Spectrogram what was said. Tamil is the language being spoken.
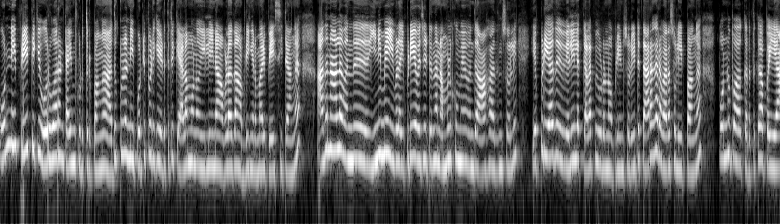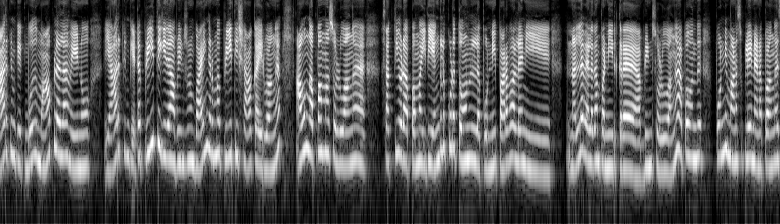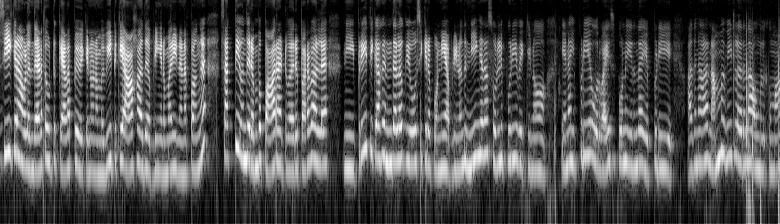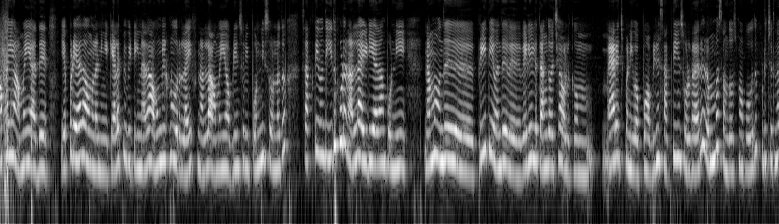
பொன்னி பிரீத்திக்கு ஒரு வாரம் டைம் கொடுத்துருப்பாங்க. அதுக்குள்ளே நீ பொட்டி பொடிக்க எடுத்துகிட்டு கிளம்பணும் இல்லைனா அவ்வளோதான் அப்படிங்கிற மாதிரி பேசிட்டாங்க. அதனால் வந்து இனிமேல் இவளை இப்படியே வச்சுட்டு இருந்தால் நம்மளுக்குமே வந்து ஆகாதுன்னு சொல்லி எப்படியாவது வெளியில் கிளப்பி விடணும் அப்படின்னு சொல்லிட்டு தரகரை வர சொல்லியிருப்பாங்க. பொண்ணு பார்க்கறதுக்கு அப்போ யாருக்குன்னு கேட்கும்போது மாப்பிள்ளைலாம் வேணும். யாருக்குன்னு கேட்டால் பிரீத்திக்கு தான் அப்படின்னு சொல்லணும் பயங்கரமாக பிரீத்தி ஷாக் ஆயிடுவாங்க அவங்க அப்பா அம்மா சொல்லுவாங்க சக்தியோட அப்பா அம்மா இது எங்களுக்கு கூட தோணல பொண்ணி பரவாயில்ல நீ நல்ல வேலை தான் பண்ணியிருக்கிற அப்படின்னு சொல்லுவாங்க. அப்போ வந்து பொன்னி மனசுக்குள்ளேயே நினைப்பாங்க. சீக்கிரம் அவளை இந்த இடத்த விட்டு கிளப்பி வைக்கணும். நம்ம வீட்டுக்கே ஆகாது அப்படிங்கிற மாதிரி நினைப்பாங்க. சக்தி வந்து ரொம்ப பாராட்டுவார். பரவாயில்ல நீ பிரீத்திக்காக இந்த அளவுக்கு யோசிக்கிற பொன்னி அப்படின்னு வந்து நீங்கள் தான் சொல்லி புரிய வைக்கணும். ஏன்னா இப்படியே ஒரு வயசு பொண்ணு இருந்தால் எப்படி? அதனால் நம்ம வீட்டில் இருந்தால் அவங்களுக்கு மாப்பிளையும் அமையாது. எப்படியாவது அவங்கள நீங்கள் கிளப்பி விட்டிங்கன்னா தான் அவங்களுக்குன்னு ஒரு லைஃப் நல்லா அமையும் அப்படின்னு சொல்லி பொன்னி சொன்னதும் சக்தி வந்து இது கூட நல்ல ஐடியா தான் பொன்னி நம்ம வந்து பிரீத்தியை வந்து வெளியில் தங்க வச்சு அவளுக்கு மேரேஜ் பண்ணி வைப்போம் அப்படின்னு சக்தியும் சொல்கிறாரு ரொம்ப சந்தோஷமாக போகுது. பிடிச்சிருந்தா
